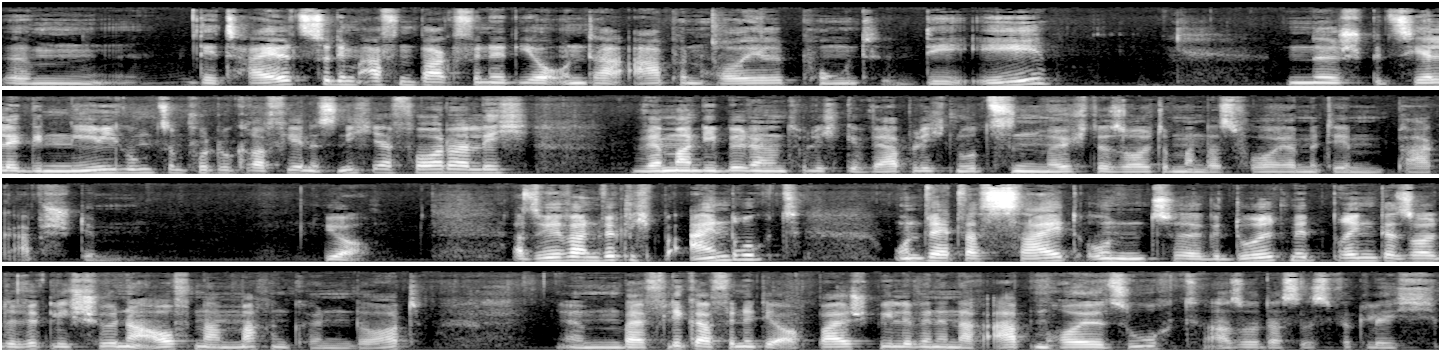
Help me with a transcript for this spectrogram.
Ähm, Details zu dem Affenpark findet ihr unter apenheul.de. Eine spezielle Genehmigung zum Fotografieren ist nicht erforderlich. Wenn man die Bilder natürlich gewerblich nutzen möchte, sollte man das vorher mit dem Park abstimmen. Ja, also wir waren wirklich beeindruckt Und wer etwas Zeit und äh, Geduld mitbringt, der sollte wirklich schöne Aufnahmen machen können dort. Ähm, bei Flickr findet ihr auch Beispiele, wenn ihr nach Apenheul sucht. Also das ist wirklich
